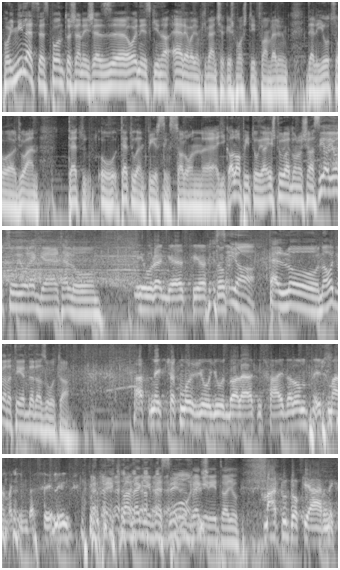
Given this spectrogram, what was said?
hogy mi lesz ez pontosan, és ez eh, hogy néz ki, na, erre vagyunk kíváncsiak, és most itt van velünk Deli Jocó, a Joan Tattoo, Tattoo and Piercing Salon eh, egyik alapítója és tulajdonosa. Szia Jocó, jó reggelt, hello! Jó reggelt, sziasztok! Szia! Hello! Na, hogy van a térded azóta? Hát még csak most gyógyult be a lelki fájdalom, és már megint beszélünk. És már megint beszélünk, megint itt vagyunk. Már tudok járni.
